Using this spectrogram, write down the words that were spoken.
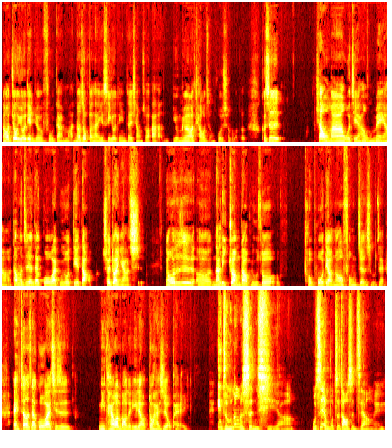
然后就有点觉得负担嘛。那时候本来也是有点在想说啊，有没有要调整或什么的。可是像我妈、我姐和我妹啊，他们之前在国外，比如说跌倒摔断牙齿。然后就是呃哪里撞到，比如说头破掉，然后缝针什么之类。哎，这个在国外其实你台湾保的医疗都还是有赔。哎，怎么那么神奇呀？我之前不知道是这样哎。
